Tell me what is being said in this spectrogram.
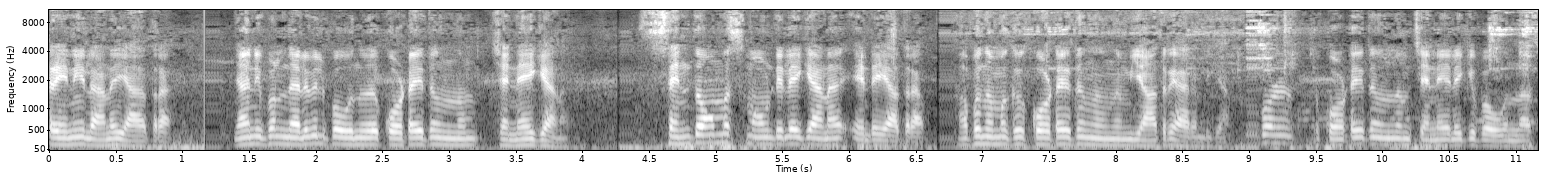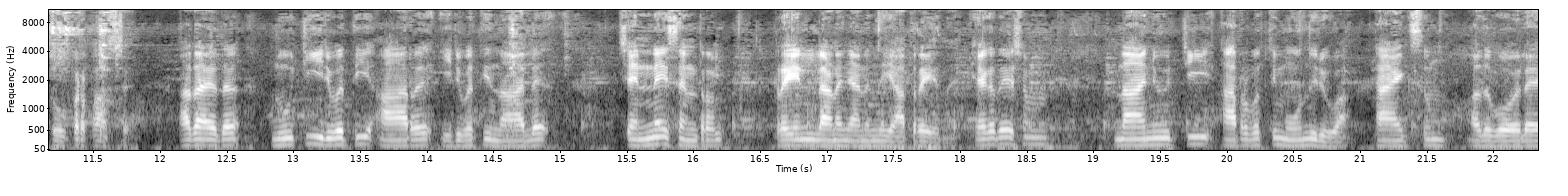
ട്രെയിനിലാണ് യാത്ര. ഞാനിപ്പോൾ നിലവിൽ പോകുന്നത് കോട്ടയത്ത് നിന്നും ചെന്നൈക്കാണ്. സെന്റ് തോമസ് മൗണ്ടിലേക്കാണ് എന്റെ യാത്ര. അപ്പോൾ നമുക്ക് കോട്ടയത്ത് നിന്നും യാത്ര ആരംഭിക്കാം. ഇപ്പോൾ കോട്ടയത്ത് നിന്നും ചെന്നൈയിലേക്ക് പോകുന്ന സൂപ്പർ ഫാസ്റ്റ് അതായത് നൂറ്റി ഇരുപത്തി ആറ് ഇരുപത്തി നാല് ചെന്നൈ സെൻട്രൽ ട്രെയിനിലാണ് ഞാനിന്ന് യാത്ര ചെയ്യുന്നത്. ഏകദേശം നാനൂറ്റി അറുപത്തി മൂന്ന് രൂപ ടാക്സും അതുപോലെ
